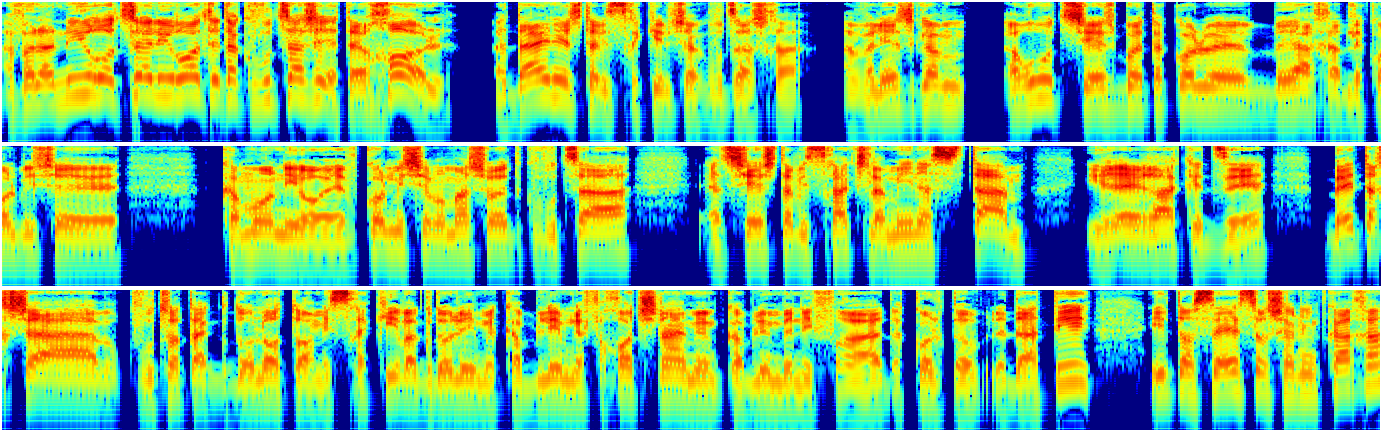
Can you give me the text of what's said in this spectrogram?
אבל אני רוצה לראות את הקבוצה שלי, אתה יכול, עדיין יש את המשחקים של הקבוצה שלך, אבל יש גם ערוץ שיש בו את הכל ביחד לכל מי שכמוני אוהב, כל מי שממש אוהד קבוצה, אז שיש את המשחק שלה מן הסתם יראה רק את זה, בטח שהקבוצות הגדולות או המשחקים הגדולים מקבלים, לפחות שניים הם מקבלים בנפרד, הכל טוב, לדעתי, אם אתה עושה עשר שנים ככה,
